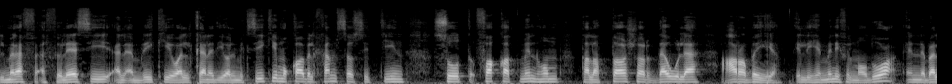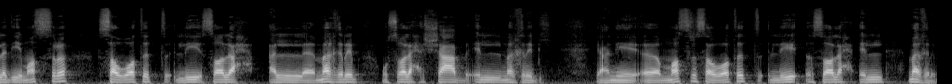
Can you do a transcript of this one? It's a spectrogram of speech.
الملف الثلاثي الأمريكي والكندي والمكسيكي مقابل 65 صوت فقط منهم 13 دولة عربية. اللي يهمني في الموضوع إن بلدي مصر صوتت لصالح المغرب وصالح الشعب المغربي. يعني آه، مصر صوتت لصالح المغرب.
